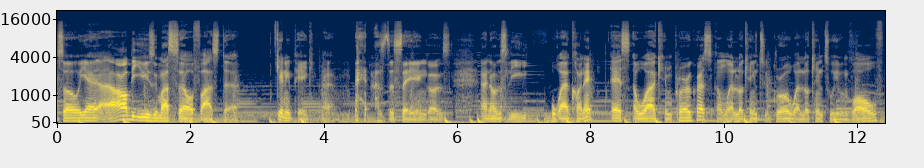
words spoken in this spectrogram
So, yeah, I'll be using myself as the guinea pig, um, as the saying goes. And obviously, work on it. It's a work in progress, and we're looking to grow, we're looking to evolve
